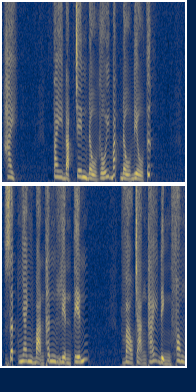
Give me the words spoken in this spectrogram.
hay. Tay đặt trên đầu gối bắt đầu điều tức. Rất nhanh bản thân liền tiến. Vào trạng thái đỉnh phong.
